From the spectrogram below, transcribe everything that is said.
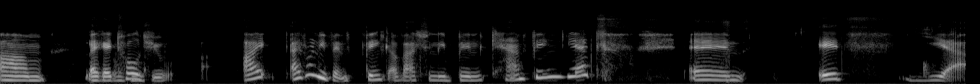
Um, like I mhm. told you, I I don't even think I've actually been camping yet, and it's yeah,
